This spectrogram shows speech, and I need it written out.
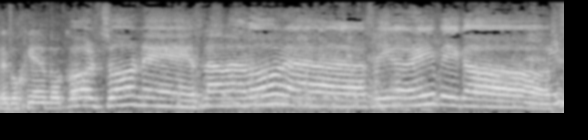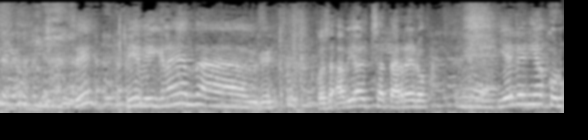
recogiendo colchones, lavadoras, frigoríficos, ¿sí? Bicicletas. Pues había el chatarrero y él venía con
